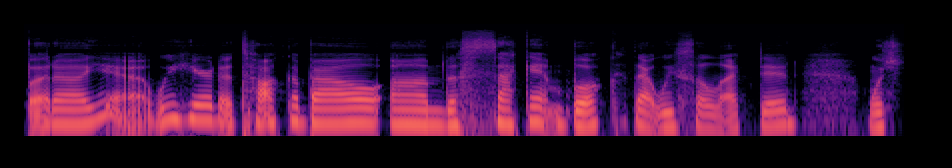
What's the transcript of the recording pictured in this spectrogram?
But uh yeah, we're here to talk about um the second book that we selected, which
